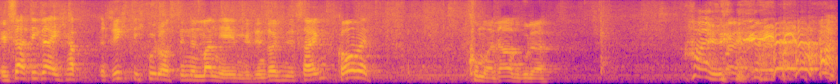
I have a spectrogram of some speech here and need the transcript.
Ich sag dir gleich, ich habe richtig gut aussehenden Mann hier eben gesehen. Soll ich ihn dir zeigen? Komm mal mit. Guck mal da, Bruder. Hi.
